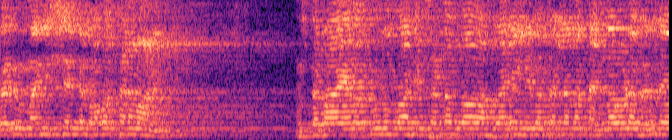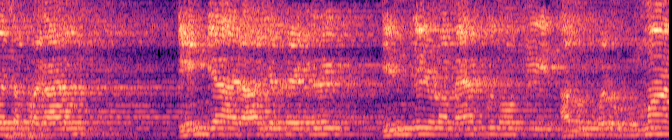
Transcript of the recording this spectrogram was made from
ഒരു മനുഷ്യന്റെ പ്രവർത്തനമാണ്. മുസ്തഫായ റസൂലുള്ളാഹി സ്വല്ലല്ലാഹു അലൈഹി വസല്ലമ ഇന്ത്യ രാജ്യത്തേക്ക് ഇന്ത്യയുടെ മാപ്പ് നോക്കി അതും ഒരു റുമാൻ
